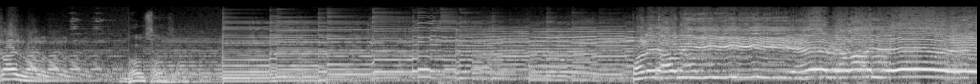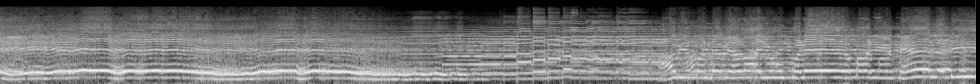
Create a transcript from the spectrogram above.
નહીં મારો બહુ સારું પણ આવી એ વેળાએ આવી મને વેળાયું પડે મારી મેલડી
